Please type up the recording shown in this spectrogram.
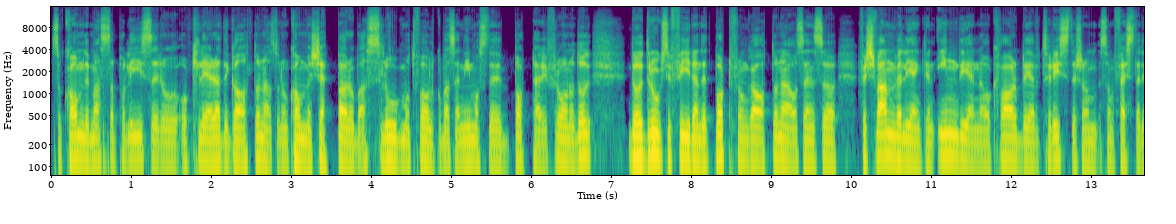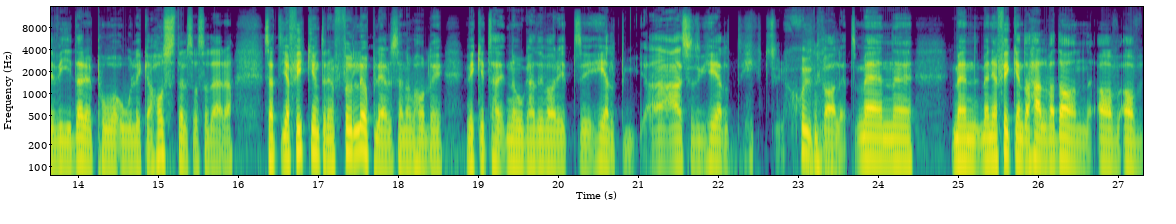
så kom det massa poliser och, och clearade gatorna, så de kom med käppar och bara slog mot folk och bara sa ni måste bort härifrån. Och då, då drogs ju firandet bort från gatorna och sen så försvann väl egentligen indierna och kvar blev turister som, som festade vidare på olika hostels och sådär. Så att jag fick ju inte den fulla upplevelsen av Holly, vilket nog hade varit helt, alltså helt, helt sjukt galet. Men, eh, men, men jag fick ändå halva dagen av, av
